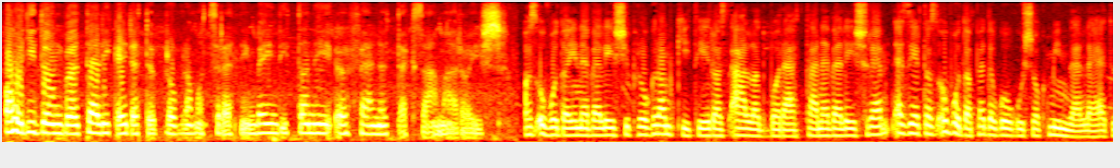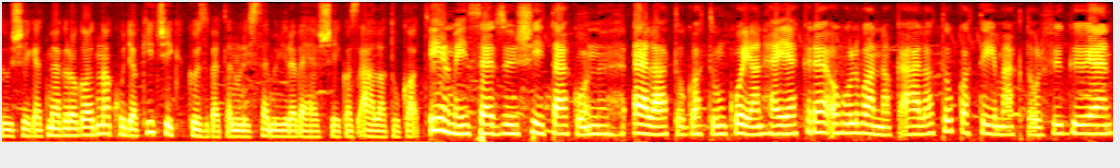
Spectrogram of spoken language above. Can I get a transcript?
Ahogy időnkből telik, egyre több programot szeretnénk beindítani felnőttek számára is. Az óvodai nevelési program kitér az állatbaráttá nevelésre, ezért az óvoda pedagógusok minden lehetőséget megragadnak, hogy a kicsik közvetlenül is szemügyre vehessék az állatokat. Élményszerző sétákon ellátogatunk olyan helyekre, ahol vannak állatok, a témáktól függően,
